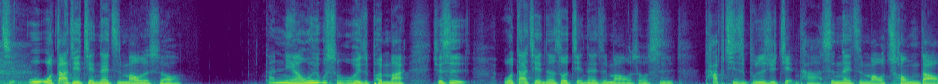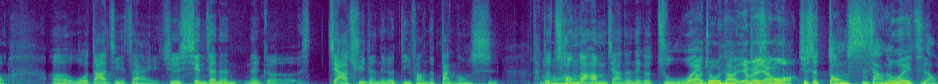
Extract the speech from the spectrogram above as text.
捡，我我大姐捡那只猫的时候，干娘啊！为为什么我会一直喷麦？就是我大姐那时候捡那只猫的时候是，她其实不是去捡它，是那只猫冲到呃我大姐在就是现在的那个嫁去的那个地方的办公室，她就冲到他们家的那个主位，然后就问他要不要养我？就是董事长的位置哦，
